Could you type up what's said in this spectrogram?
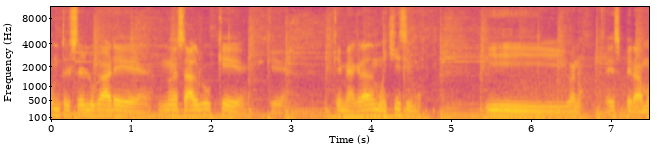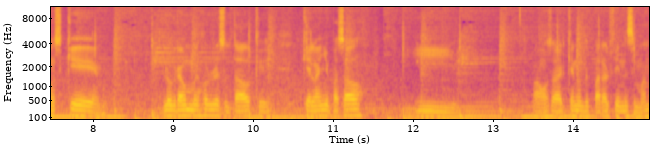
un tercer lugar no es algo que, que me agrade muchísimo. Y bueno, esperamos que, lograr un mejor resultado que, el año pasado y vamos a ver qué nos depara el fin de semana.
